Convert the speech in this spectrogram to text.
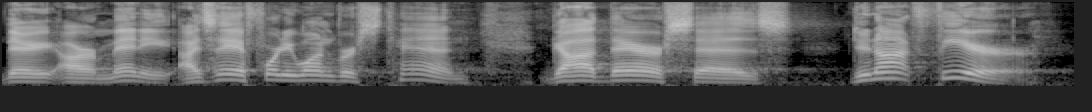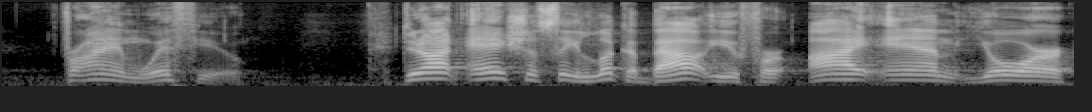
There are many. Isaiah 41, verse 10, God there says, Do not fear, for I am with you. Do not anxiously look about you, for I am your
